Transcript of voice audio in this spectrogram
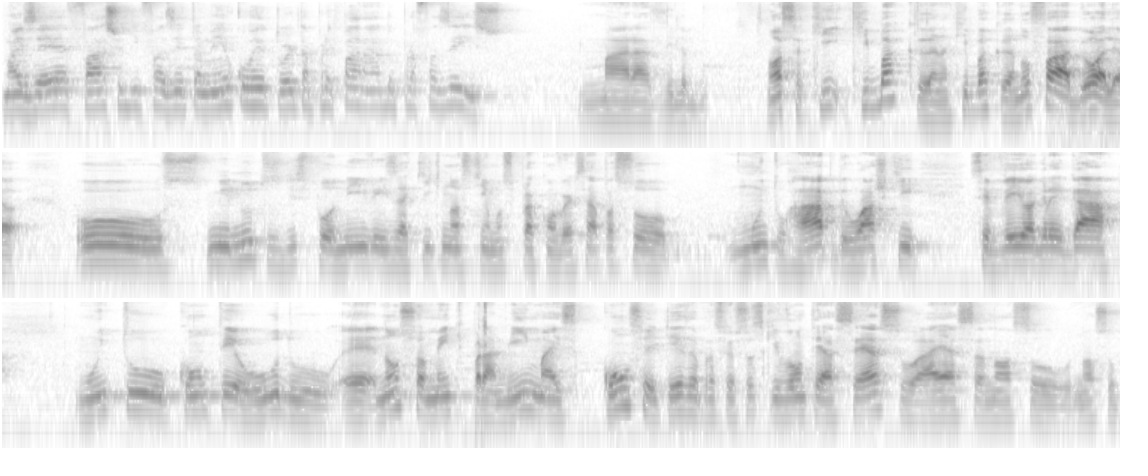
Mas é fácil de fazer também, o corretor está preparado para fazer isso. Maravilha. Nossa, que, que bacana, que bacana. Ô Fábio, olha, os minutos disponíveis aqui que nós tínhamos para conversar passou muito rápido. Eu acho que você veio agregar muito conteúdo, é, não somente para mim, mas com certeza para as pessoas que vão ter acesso a essa nosso, nosso,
